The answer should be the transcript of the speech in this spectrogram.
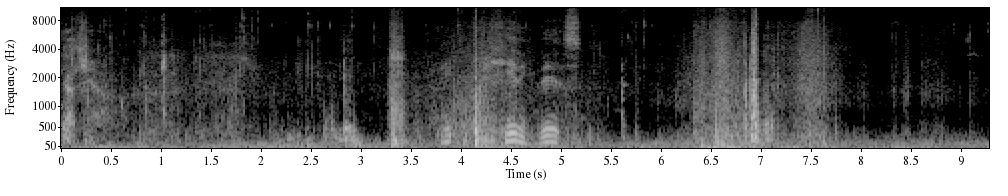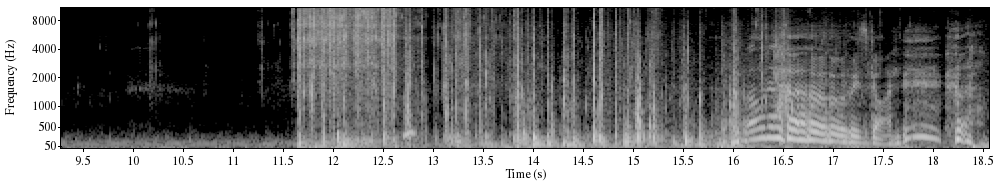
Gotcha. I hitting this. Oh no, he's gone.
